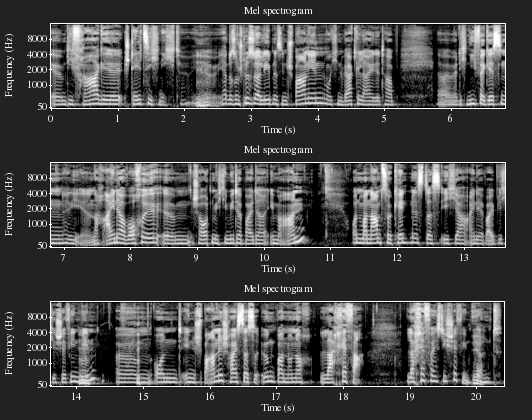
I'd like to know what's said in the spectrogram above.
ähm, die Frage stellt sich nicht. Äh, Ich hatte so ein Schlüsselerlebnis in Spanien, wo ich ein Werk geleitet habe. Äh, werde ich nie vergessen. Nach einer Woche ähm, schauten mich die Mitarbeiter immer an. Und man nahm zur Kenntnis, dass ich ja eine weibliche Chefin bin. Ähm, und in Spanisch heißt das irgendwann nur noch La Jefa. La Jefa ist die Chefin. Ja. Punkt.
